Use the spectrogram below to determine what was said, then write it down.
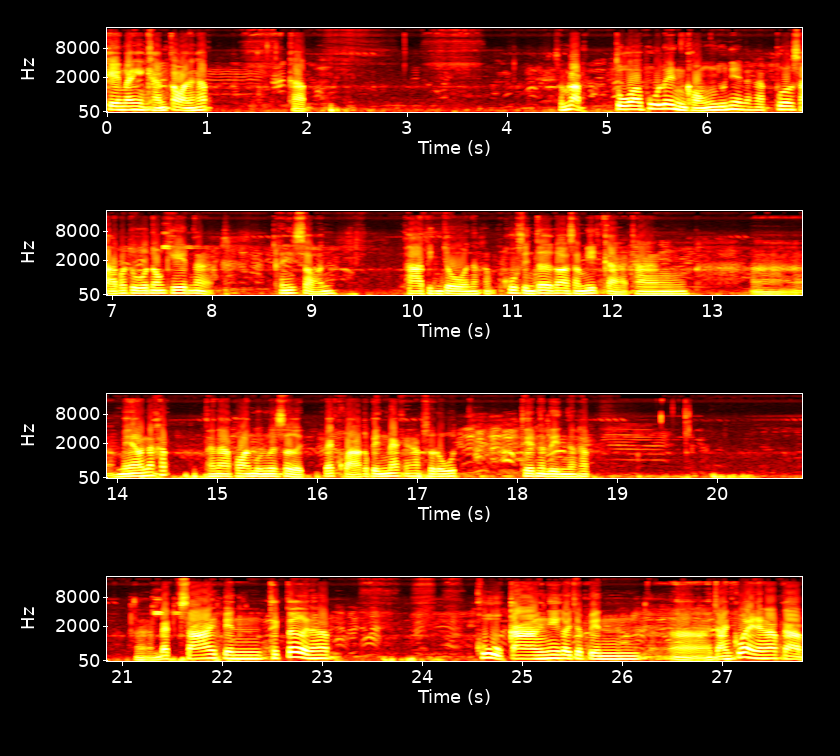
เกมการแข่งขันต่อนะครับครับสำหรับตัวผู้เล่นของยูเนียนนะครับ ผู้รักษาประตูน้องเคฟนะคณิตสอน พาพินโยนะครับ คู่เซนเตอร์ก็สมิธกับทางาแมวนะครับ ธนาพรบุญประเสริฐแบ็คขวาก็เป็นแม็กนะครับสุรวุฒิเทพนรินนะครับแบ็คซ้ายเป็นเทคเตอร์นะครับ คู่กลางนี่ก็จะเป็นอาจารย์กล้วยนะครับกับ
